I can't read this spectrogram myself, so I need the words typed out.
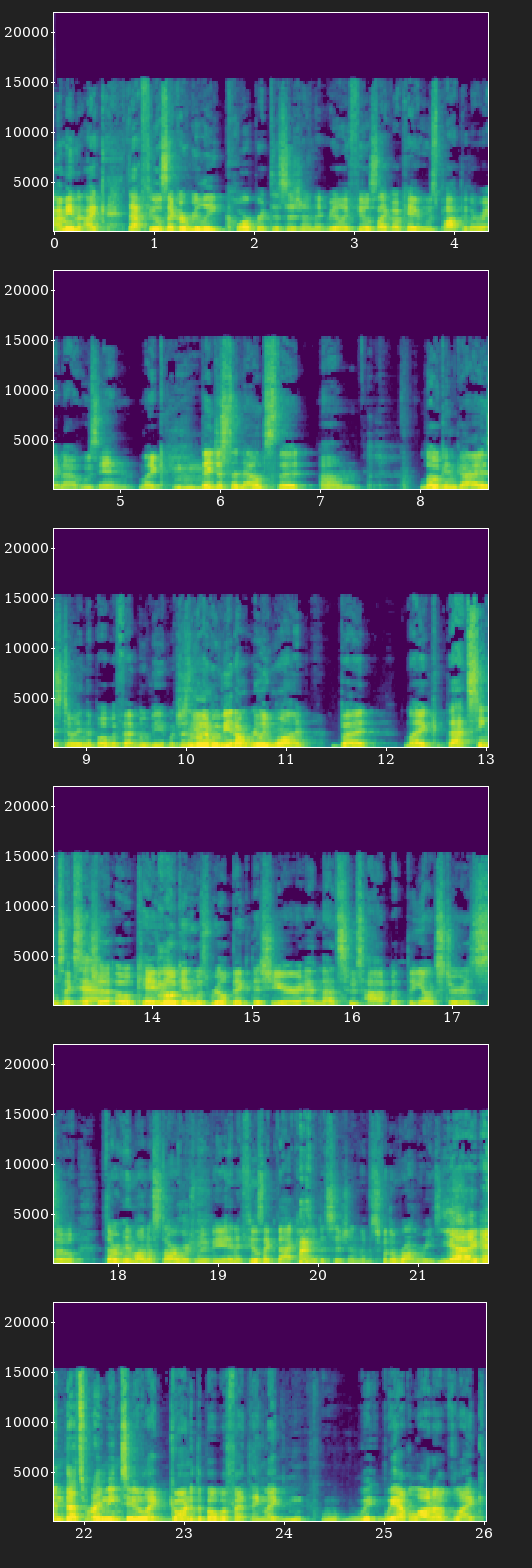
I mean, I that feels like a really corporate decision. It really feels like okay, who's popular right now? Who's in? Like Mhm. they just announced that um, Logan guy is doing the Boba Fett movie, which is another Yeah. movie I don't really want, but like that seems like such a okay. Logan was real big this year, and that's who's hot with the youngsters. So throw him on a Star Wars movie, and it feels like that kind of decision. It was for the wrong reason. Yeah, and that's what I mean too. Like going to the Boba Fett thing. Like we we have a lot of like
